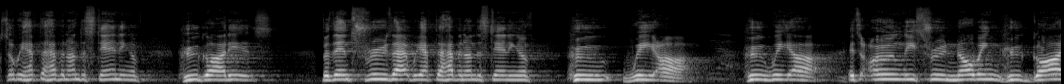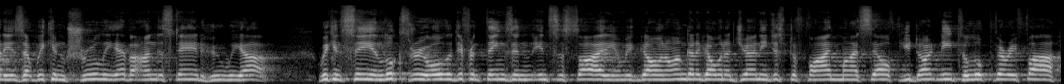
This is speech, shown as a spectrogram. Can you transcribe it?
So we have to have an understanding of who God is. But then through that, we have to have an understanding of who we are. Who we are. It's only through knowing who God is that we can truly ever understand who we are. We can see and look through all the different things in, in society and we can go, and I'm going to go on a journey just to find myself. You don't need to look very far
